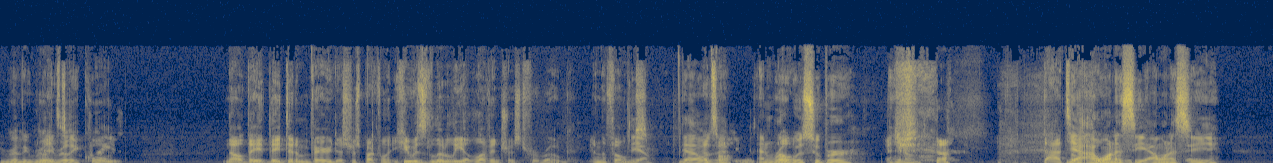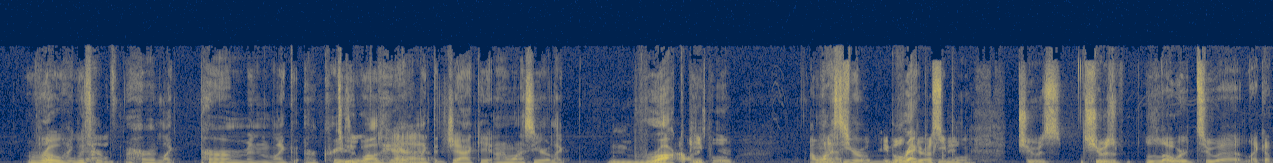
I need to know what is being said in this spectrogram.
really, really, It's really cool. crazy. No, they they did him very disrespectful. He was literally a love interest for Rogue in the films. Yeah, yeah, that was That's it. was. And Rogue Oh. was super. You know, That's yeah. I want to see. I want to see oh Rogue Oh with her God. her like perm and like her crazy Dude, wild hair and like the jacket. And I want to see her like rock I people. her- I want to Yes, see her. People wreck people. She was she was lowered to a like a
